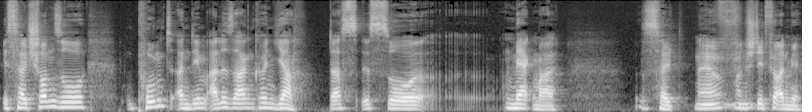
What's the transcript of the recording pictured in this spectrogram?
ist halt schon so ein Punkt, an dem alle sagen können, ja, das ist so ein Merkmal. Das ist halt, Naja, man steht für Anime.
